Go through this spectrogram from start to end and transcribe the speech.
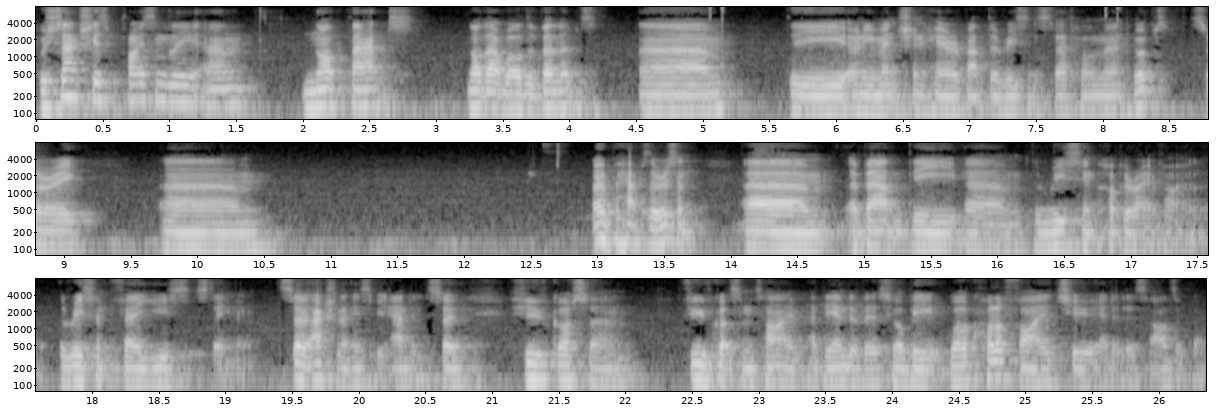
which is actually surprisingly um, not that not that well developed. Um, the only mention here about the recent settlement. Whoops, sorry. Um, oh, perhaps there isn't. Um, about the um, the recent copyright violation, the recent fair use statement. So actually, that needs to be added. So if you've got um, if you've got some time at the end of this, you'll be well qualified to edit this article.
